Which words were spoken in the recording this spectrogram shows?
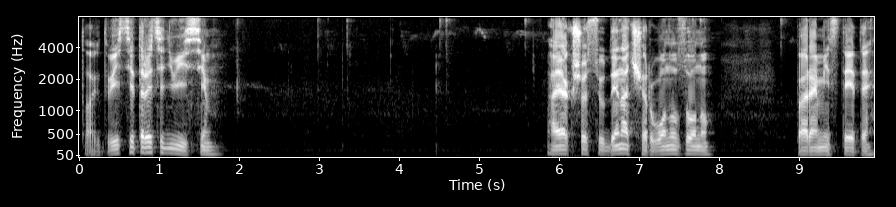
Так, 238. А якщо сюди на червону зону перемістити.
